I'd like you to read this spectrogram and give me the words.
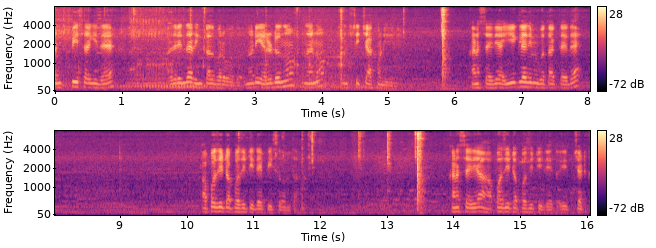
ಅಂಚು ಪೀಸ್ ಆಗಿದೆ. ಅದರಿಂದ ರಿಂಕಲ್ ಬರ್ಬೋದು. ನೋಡಿ ಎರಡೂ ನಾನು ಒಂದು ಸ್ಟಿಚ್ ಹಾಕ್ಕೊಂಡಿದ್ದೀನಿ ಕಾಣಿಸ್ತಾ ಇದೆಯಾ? ಈಗಲೇ ನಿಮ್ಗೆ ಗೊತ್ತಾಗ್ತಾ ಇದೆ. ಅಪೋಸಿಟ್ ಅಪೋಸಿಟ್ ಇದೆ ಪೀಸು ಅಂತ. ಕಾಣಿಸ್ತಾ ಇದೆಯಾ? ಅಪೋಸಿಟ್ ಅಪೋಸಿಟ್ ಇದೆ ಇದು. ಇದು ಚಟ್ಕ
